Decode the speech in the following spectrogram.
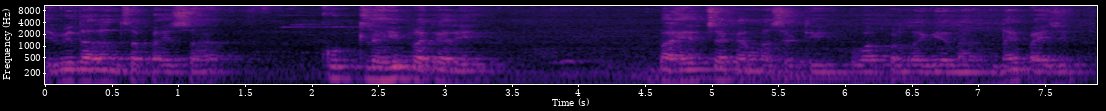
ठेवीदारांचा पैसा कुठल्याही प्रकारे बाहेरच्या कामासाठी वापरला गेला नाही पाहिजे.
